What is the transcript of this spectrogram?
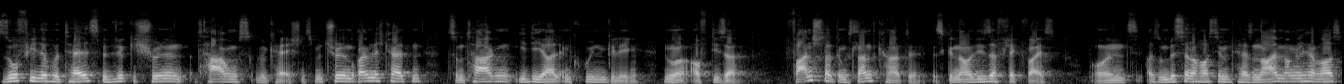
so viele Hotels mit wirklich schönen Tagungslocations, mit schönen Räumlichkeiten zum Tagen, ideal im Grünen gelegen. Nur auf dieser Veranstaltungslandkarte ist genau dieser Fleck weiß. Und also ein bisschen auch aus dem Personalmangel heraus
